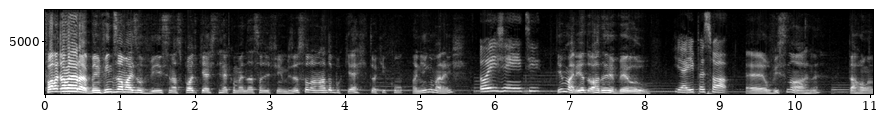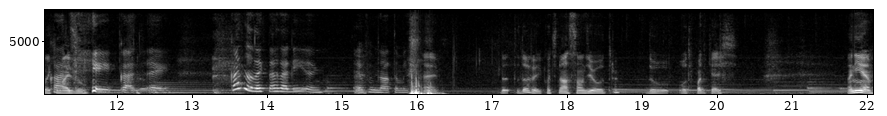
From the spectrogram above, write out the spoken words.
Fala galera, bem-vindos a mais um Vice, nosso podcast de recomendação de filmes. Eu sou Leonardo Buquerque, tô aqui com Aninha Guimarães Oi, gente. e Maria Eduarda Rebelo. E aí, pessoal? É o Vice no ar, né? Tá rolando aqui Quase. mais um. Quase, é. Quase não, né? Que na verdade é, é o filme dela também. É, tu- tudo a ver. Continuação de outro, do outro podcast. Aninha,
